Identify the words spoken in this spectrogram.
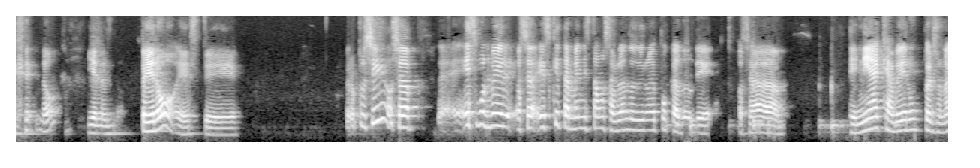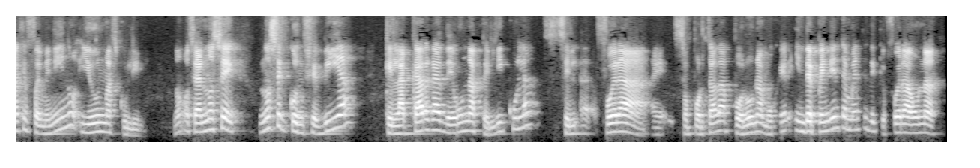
¿no? Y en el, pero, este, pero pues sí, o sea, es volver, o sea, es que también estamos hablando de una época donde, o sea, tenía que haber un personaje femenino y un masculino, ¿no? O sea, no se, no se concebía que la carga de una película se, fuera eh, soportada por una mujer, independientemente de que fuera una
